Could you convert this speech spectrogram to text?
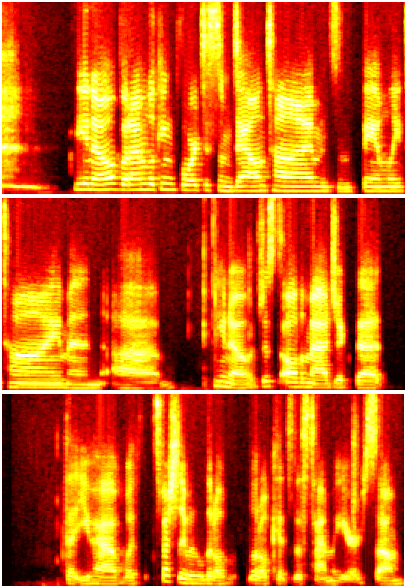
you know but i'm looking forward to some downtime and some family time and um, you know just all the magic that that you have with especially with little little kids this time of year. So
